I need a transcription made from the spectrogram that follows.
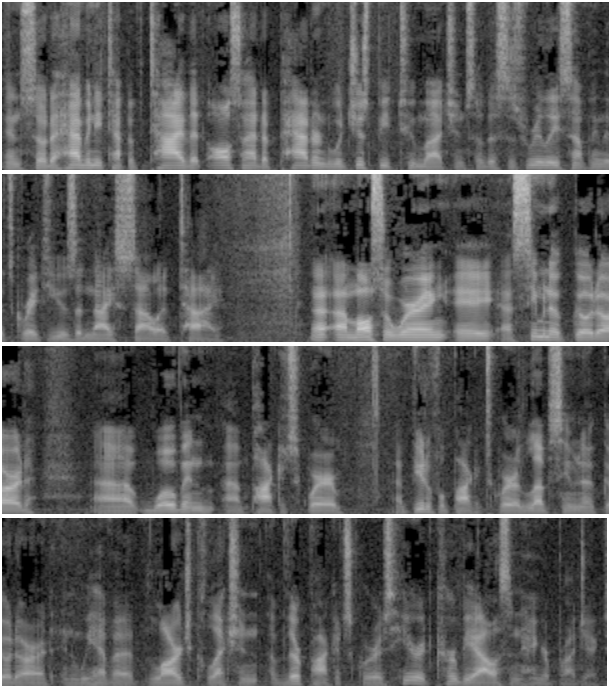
and so to have any type of tie that also had a pattern would just be too much, and so this is really something that's great to use a nice solid tie. Uh, I'm also wearing a, a Godard uh, woven pocket square a beautiful pocket square, love Simonnot Godard, and we have a large collection of their pocket squares here at Kirby Allison Hanger Project.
